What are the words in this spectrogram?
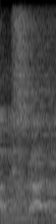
outside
